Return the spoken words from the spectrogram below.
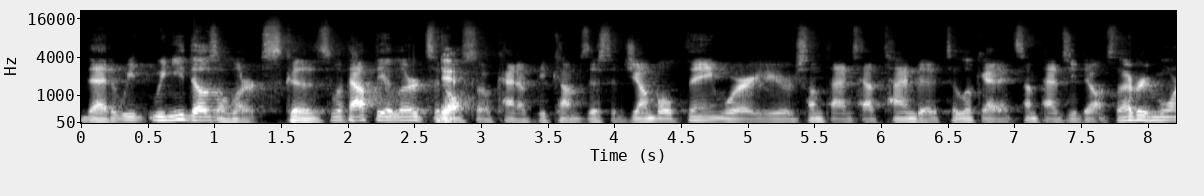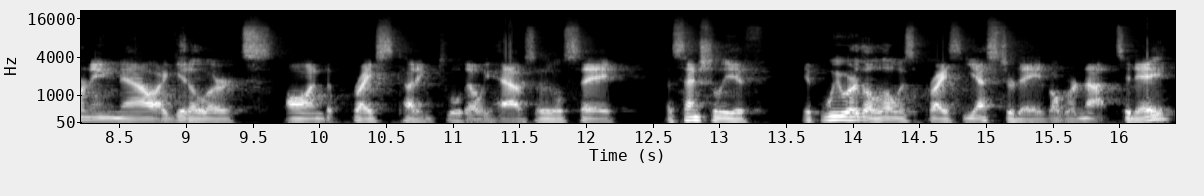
that we, we need those alerts because without the alerts, it yeah. also kind of becomes this a jumbled thing where you sometimes have time to, to look at it. Sometimes you don't. So every morning now I get alerts on the price cutting tool that we have. So it'll say essentially if, if we were the lowest price yesterday, but we're not today,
